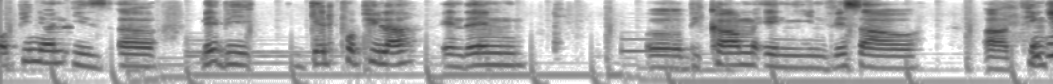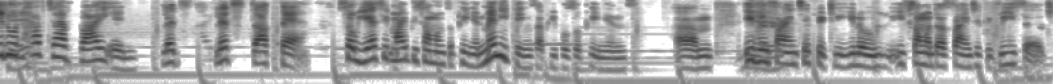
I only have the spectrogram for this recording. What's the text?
opinion is uh, maybe get popular and then uh, become an universal uh, thinking. It would have to have buy-in. Let's let's start there. So yes, it might be someone's opinion. Many things are people's opinions. Um, even yeah. scientifically, you know, if someone does scientific research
